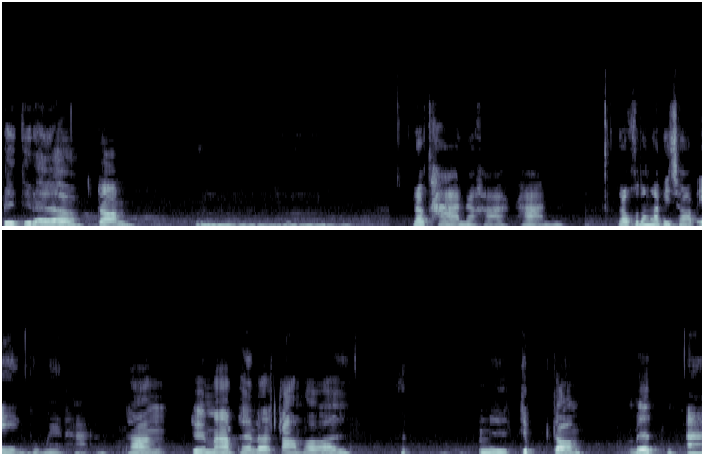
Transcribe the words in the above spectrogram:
ปีที่แล้วต้มอืมแล้วฐานนะคะฐาน เราก็ต้องรับผิดชอบเองถูกไหมฐานทางเจมาแผ่นละสามร้อยมีจิบสองเม็ดอ่า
